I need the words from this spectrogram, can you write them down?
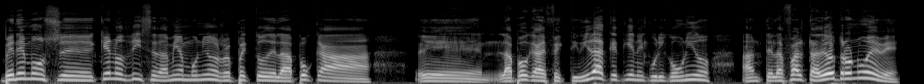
Veremos eh, qué nos dice Damián Muñoz respecto de la poca eh, la poca efectividad que tiene Curicó Unido ante la falta de otro 9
